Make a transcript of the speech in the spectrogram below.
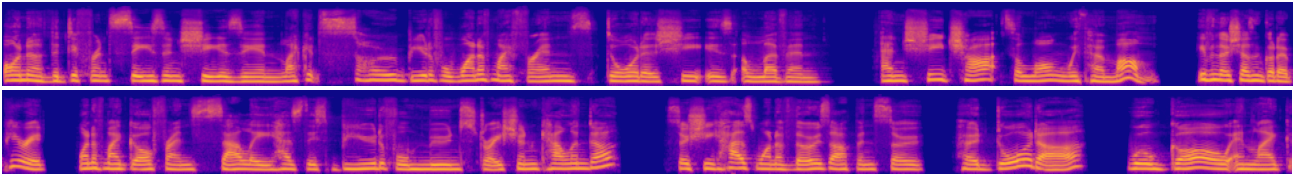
honor the different seasons she is in. Like it's so beautiful. One of my friend's daughters, she is 11 and she charts along with her mum, even though she hasn't got her period. One of my girlfriends, Sally, has this beautiful moonstration calendar. So she has one of those up. And so her daughter will go and, like,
